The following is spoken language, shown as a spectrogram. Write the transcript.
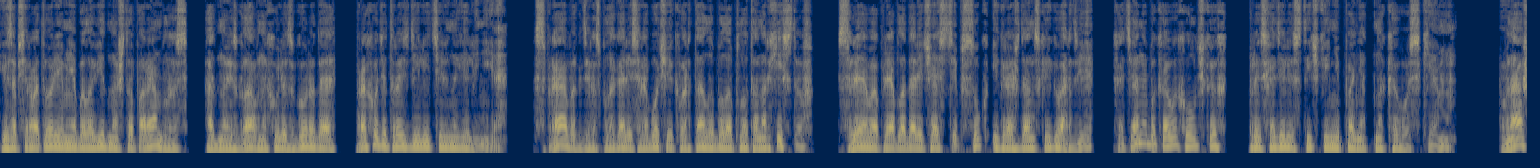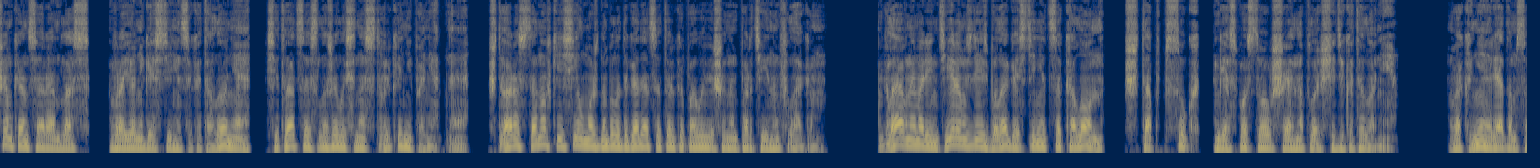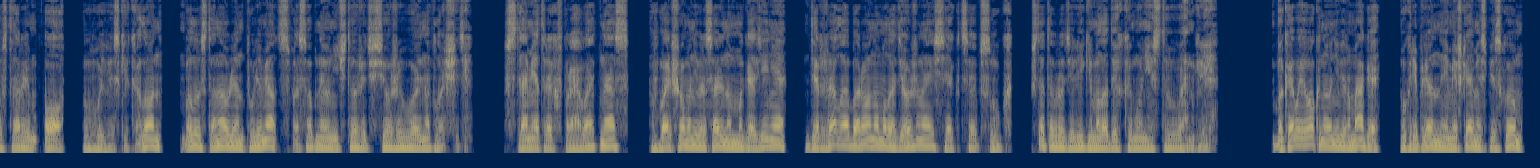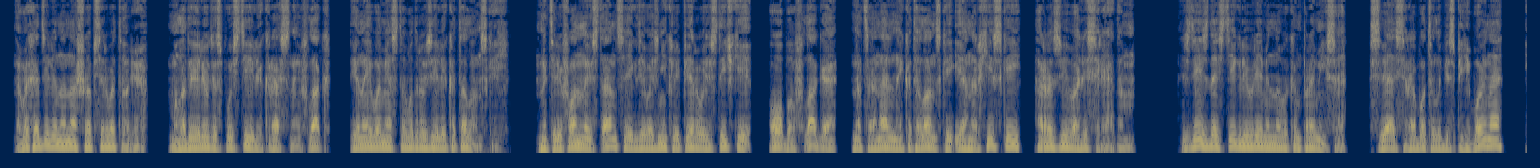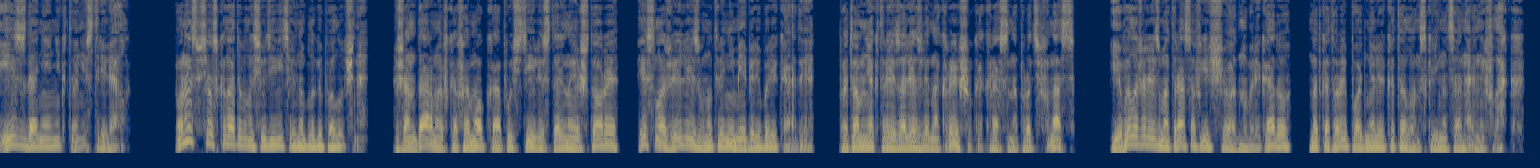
Из обсерватории мне было видно, что Парамблас, одной из главных улиц города, проходит разделительная линия. Справа, где располагались рабочие кварталы, был оплот анархистов, Слева преобладали части ПСУК и гражданской гвардии, хотя на боковых улочках происходили стычки непонятно кого с кем. В нашем конце Рамблас, в районе гостиницы «Каталония», ситуация сложилась настолько непонятная, что о расстановке сил можно было догадаться только по вывешенным партийным флагам. Главным ориентиром здесь была гостиница «Колонн», штаб ПСУК, господствовавшая на площади Каталонии. В окне рядом со вторым «О» в вывеске колонн был установлен пулемет, способный уничтожить все живое на площади. В ста метрах вправо от нас, в большом универсальном магазине, держала оборону молодежная секция ПСУК, что-то вроде Лиги молодых коммунистов в Англии. Боковые окна универмага, укрепленные мешками с песком, выходили на нашу обсерваторию. Молодые люди спустили красный флаг и на его место водрузили каталонский. На телефонной станции, где возникли первые стычки, оба флага, национальный, каталонский и анархистский, развивались рядом. Здесь достигли временного компромисса. Связь работала бесперебойно, и из здания никто не стрелял. У нас все складывалось удивительно благополучно. Жандармы в кафе Мокко опустили стальные шторы и сложили из внутренней мебели баррикады. Потом некоторые залезли на крышу, как раз напротив нас, и выложили из матрасов еще одну баррикаду, над которой подняли каталонский национальный флаг.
